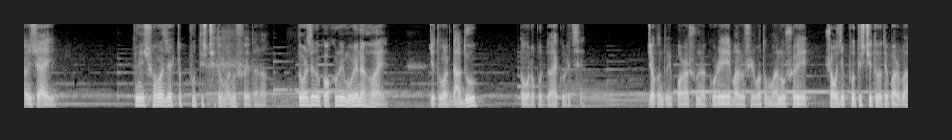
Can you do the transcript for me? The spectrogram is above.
আমি চাই তুমি সমাজে একটা প্রতিষ্ঠিত মানুষ হয়ে দাঁড়াও। তোমার যেন কখনোই মনে না হয় যে তোমার দাদু তোমার উপর দয়া করেছে। যখন তুমি পড়াশোনা করে মানুষের মতো মানুষ হয়ে সমাজে প্রতিষ্ঠিত হতে পারবা,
